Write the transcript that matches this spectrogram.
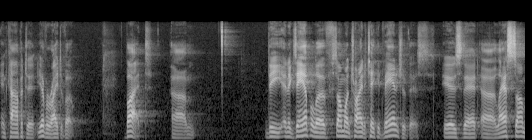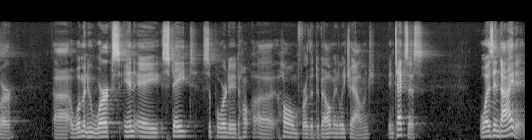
incompetent, you have a right to vote. But um, the, an example of someone trying to take advantage of this is that uh, last summer, uh, a woman who works in a state-supported ho uh, home for the developmentally challenged in Texas was indicted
